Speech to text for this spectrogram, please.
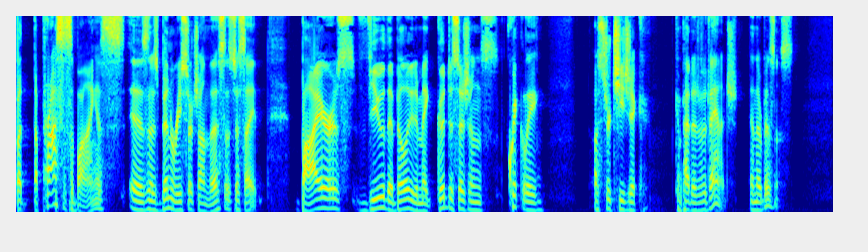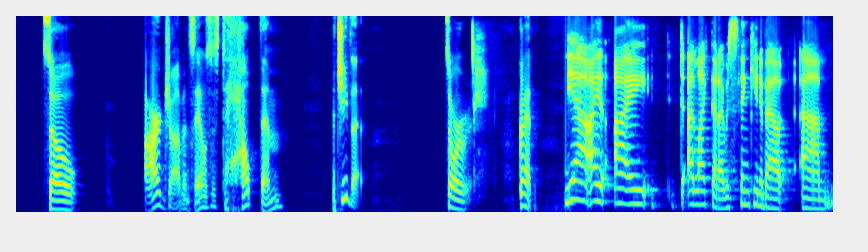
But the process of buying is is there's been research on this. It's just like buyers view the ability to make good decisions quickly a strategic competitive advantage in their business. So our job in sales is to help them achieve that. So, or, go ahead. Yeah, I I I like that. I was thinking about um,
